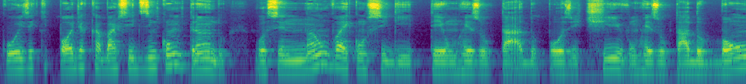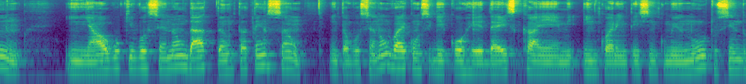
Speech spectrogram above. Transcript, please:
coisa que pode acabar se desencontrando. Você não vai conseguir ter um resultado positivo, um resultado bom em algo que você não dá tanta atenção. Então você não vai conseguir correr 10 km em 45 minutos, sendo,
